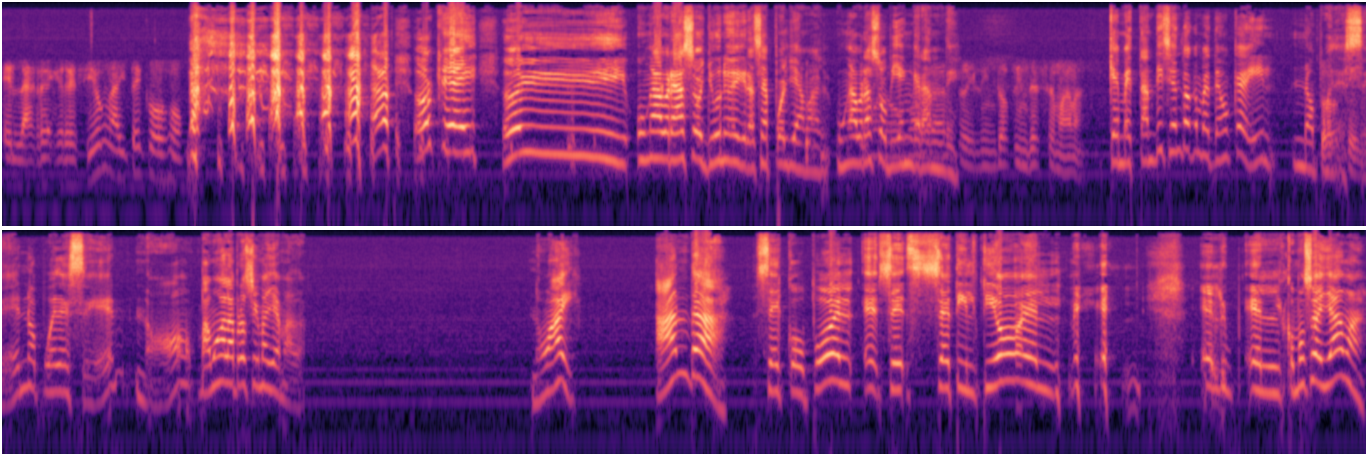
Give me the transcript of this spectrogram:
en la regresión ahí te cojo. ok. un abrazo, Junior, y gracias por llamar. Un abrazo bien grande. lindo fin de semana. Que me están diciendo que me tengo que ir. No puede ser, no puede ser. No. Vamos a la próxima llamada. No hay. Anda. Se copó el. Eh, se, se tiltió el, el, el, ¿Cómo se llama?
